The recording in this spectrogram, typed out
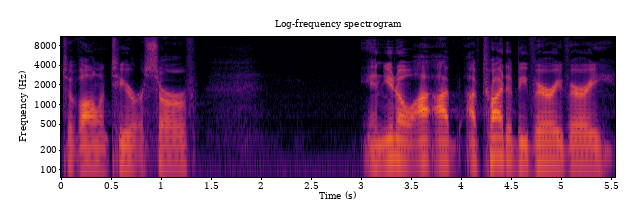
to volunteer or serve. And you know, I, have I've tried to be very, very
